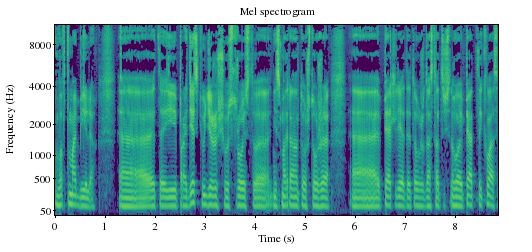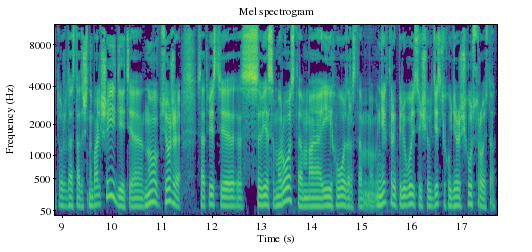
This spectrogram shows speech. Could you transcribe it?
в автомобилях. Э, это и про детские удерживающие устройства, несмотря на то, что уже 5 э, лет это уже достаточно, ой, 5 класс это уже достаточно большие дети, но все же в соответствии с весом и ростом э, и их возрастом некоторые переводятся еще в детских удерживающих устройствах.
